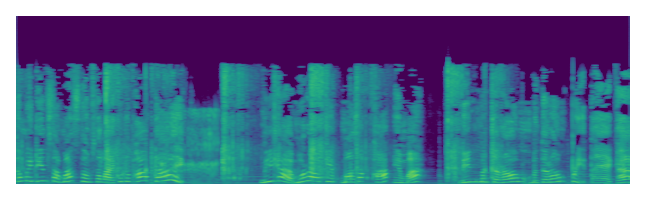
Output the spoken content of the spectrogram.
ทำไมดินสามารถเสื่อมสลายคุณภาพได้นี่ค่ะเมื่อเราเก็บมาสักพักเห็นไหมดินมันจะเริ่มมันจะเริ่มปริแตกค่ะ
